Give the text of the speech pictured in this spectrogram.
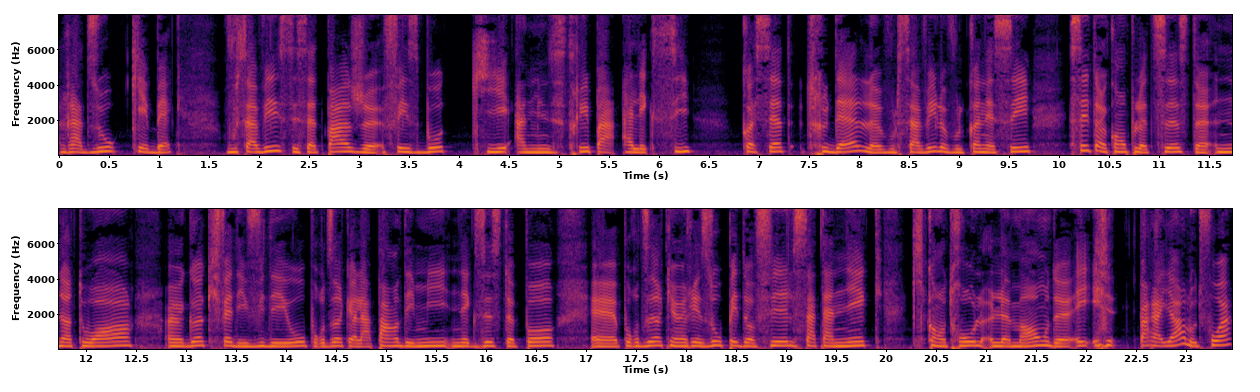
Radio Québec. Vous savez, c'est cette page euh, Facebook qui est administrée par Alexis Cossette Trudel, vous le savez, là, vous le connaissez, c'est un complotiste notoire, un gars qui fait des vidéos pour dire que la pandémie n'existe pas, euh, pour dire qu'il y a un réseau pédophile satanique qui contrôle le monde. Et, par ailleurs, l'autre fois,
